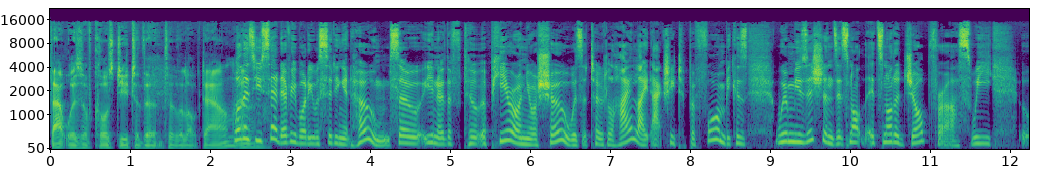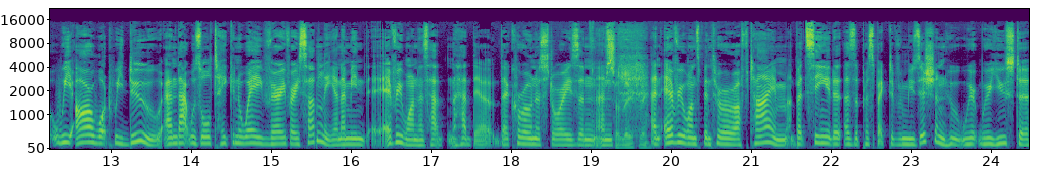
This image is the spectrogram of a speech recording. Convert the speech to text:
that was, of course, due to the, to the lockdown. Well, as you said, everybody was sitting at home. So, you know, the, to appear on your show was a total highlight actually to perform because we're musicians. It's not it's not a job for us. We we are what we do, and that was all taken away very very suddenly. And I mean, everyone has had had their their Corona stories, and and Absolutely. and everyone's been through a rough time. But seeing it as the perspective of a musician who we're we're used to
